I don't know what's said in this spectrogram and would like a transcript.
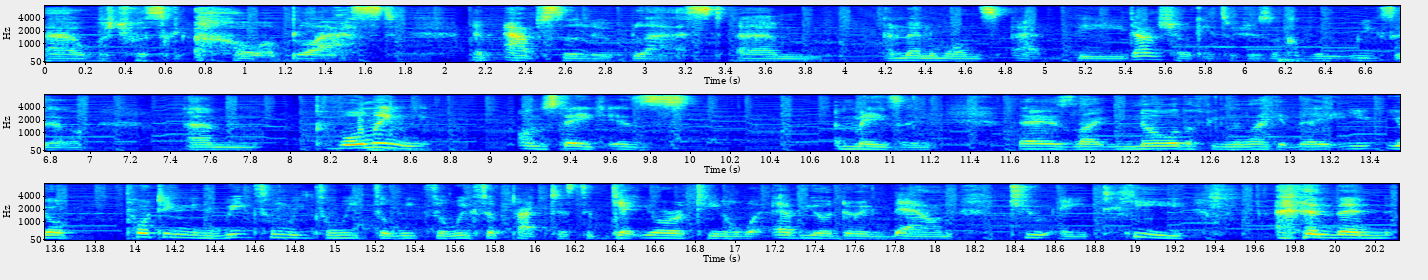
uh, which was oh a blast, an absolute blast. Um, and then once at the dance showcase, which was a couple of weeks ago. Um, performing on stage is amazing. There is like no other feeling like it. You, you're putting in weeks and weeks and weeks and weeks and weeks of practice to get your routine or whatever you're doing down to a T, and then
